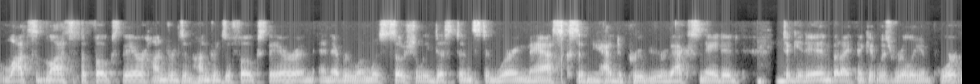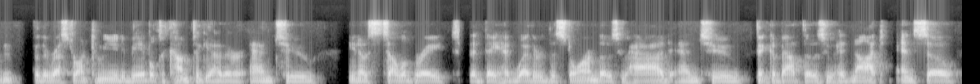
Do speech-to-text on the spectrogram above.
lots and lots of folks there, hundreds and hundreds of folks there, and, and everyone was socially distanced and wearing masks, and you had to prove you were vaccinated mm-hmm. to get in. But I think it was really important for the restaurant community to be able to come together and to, you know, celebrate that they had weathered the storm, those who had, and to think about those who had not. And so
